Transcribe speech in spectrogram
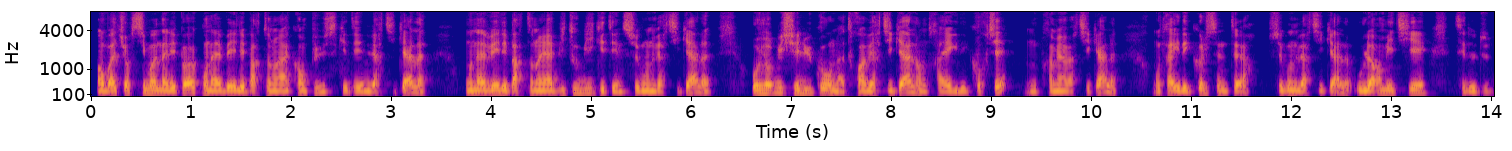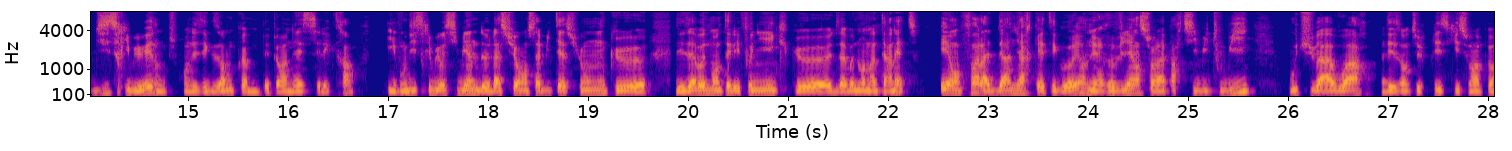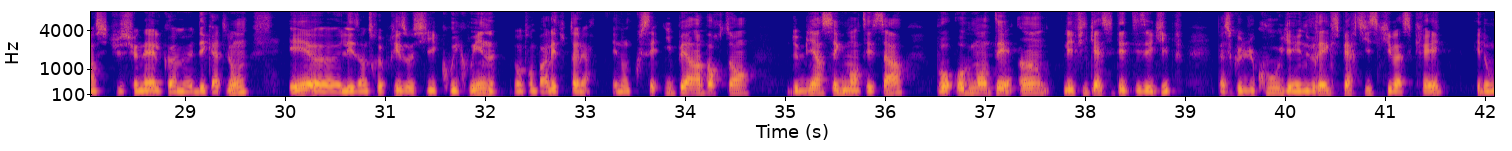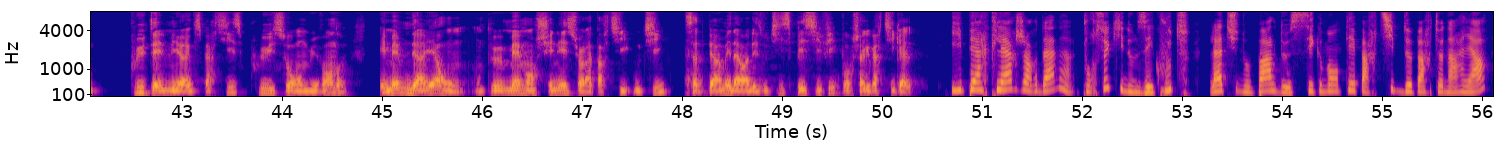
en voiture Simone à l'époque, on avait les partenariats campus qui étaient une verticale. On avait les partenariats B2B qui étaient une seconde verticale. Aujourd'hui, chez Luco, on a trois verticales. On travaille avec des courtiers, une première verticale. On travaille avec des call centers, seconde verticale, où leur métier, c'est de distribuer. Donc, je prends des exemples comme Pepperness, Electra. Ils vont distribuer aussi bien de l'assurance habitation que euh, des abonnements téléphoniques que euh, des abonnements d'Internet. Et enfin, la dernière catégorie, on y revient sur la partie B2B, où tu vas avoir des entreprises qui sont un peu institutionnelles comme euh, Decathlon et les entreprises aussi Quick Win dont on parlait tout à l'heure. Et donc, c'est hyper important de bien segmenter ça pour augmenter, un, l'efficacité de tes équipes, parce que du coup, il y a une vraie expertise qui va se créer. Et donc, plus tu as une meilleure expertise, plus ils sauront mieux vendre. Et même derrière, on, peut même enchaîner sur la partie outils. Ça te permet d'avoir des outils spécifiques pour chaque vertical. Hyper clair, Jordan. Pour ceux qui nous écoutent, là, tu nous parles de segmenter par type de partenariat.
